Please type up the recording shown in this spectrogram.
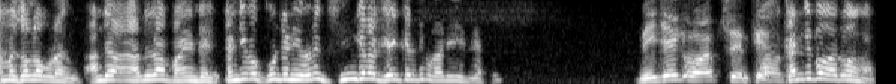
நம்ம சொல்லக்கூடாது. அந்த அதுதான் பாயிண்ட் கண்டிப்பா கூட்டணி வரும். சிங்களா ஜெயிக்கிறதுக்கு வழி இல்லை. விஜய்க்கு ஹோப்ஸ் இருக்கு. கண்டிப்பா வருவாங்க?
